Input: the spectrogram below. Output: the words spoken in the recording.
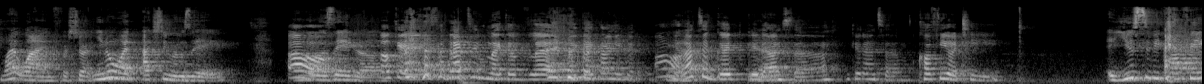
White wine for sure. You know what? Actually, rosé. Oh, Rosé girl. Okay, so that's even like a blend. Like I can't even. Oh, Yeah. that's a good, good Yeah. answer. Good answer. Coffee or tea? It used to be coffee.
